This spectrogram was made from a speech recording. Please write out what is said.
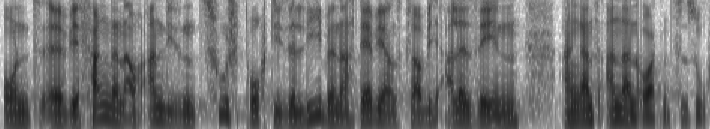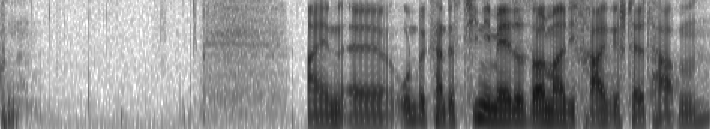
Und äh, wir fangen dann auch an, diesen Zuspruch, diese Liebe, nach der wir uns, glaube ich, alle sehen, an ganz anderen Orten zu suchen. Ein äh, unbekanntes Teenie-Mädel soll mal die Frage gestellt haben,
